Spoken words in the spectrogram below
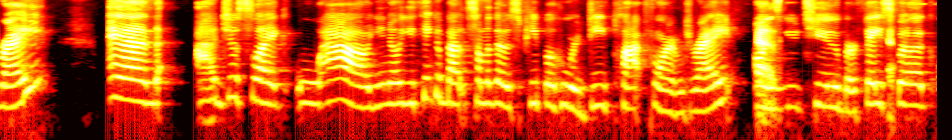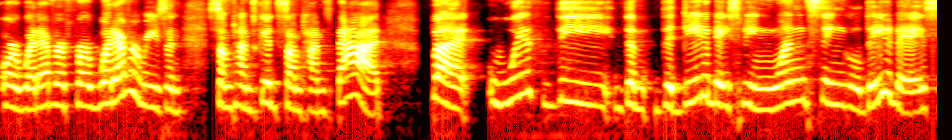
Right. And I just like, wow, you know, you think about some of those people who are deplatformed, right? Yes. On YouTube or Facebook yes. or whatever, for whatever reason, sometimes good, sometimes bad but with the the the database being one single database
